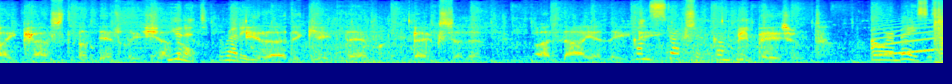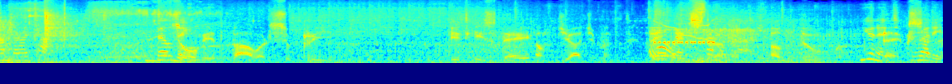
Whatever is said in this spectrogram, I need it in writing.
I cast a deadly shadow. Unit ready. Eradicate them. Excellent. Annihilate. Construction complete. Be patient. Our base is under attack. Building. Soviet power supreme. It is day of judgment. The Power instrument sabotage. of doom. Unit Excellent. ready.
